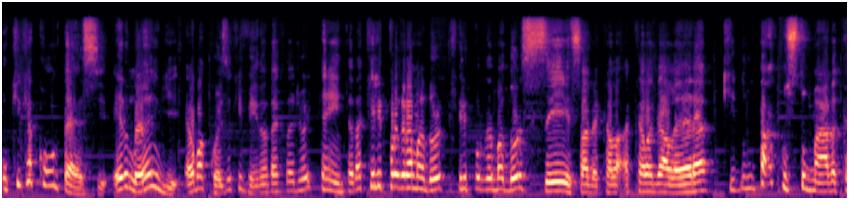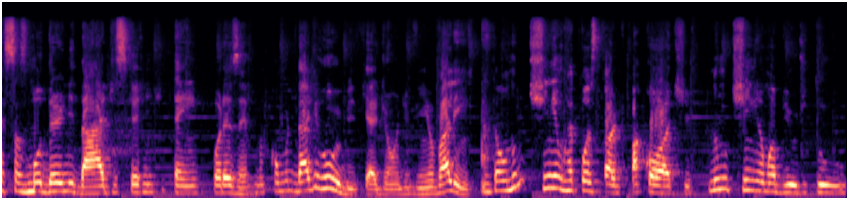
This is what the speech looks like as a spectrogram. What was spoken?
o que que acontece? Erlang é uma coisa que vem na década de 80, é daquele programador, aquele programador C, sabe? Aquela, aquela galera que não tá acostumada com essas modernidades que a gente tem, por exemplo, na comunidade Ruby, que é de onde vinha o Valim. Então não tinha um repositório de pacote, não tinha uma build tool,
